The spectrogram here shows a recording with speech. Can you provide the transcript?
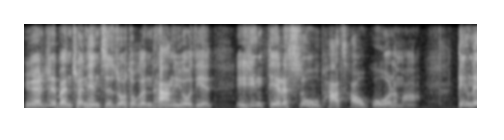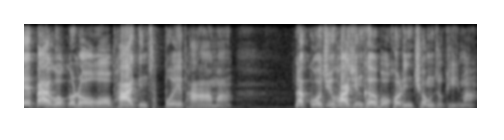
因为日本春田制作所跟太阳诱电已经跌了十五趴超过了嘛，顶礼拜五个落五趴已经十八趴嘛，那国巨华新科无可能冲出去嘛，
